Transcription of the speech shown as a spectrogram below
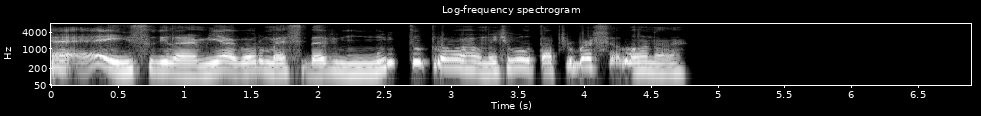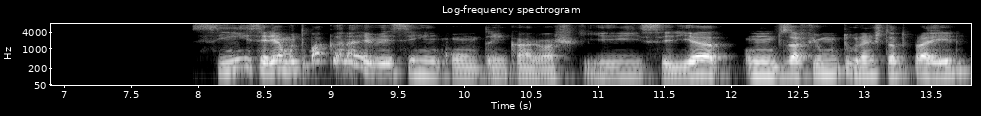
É, é, isso, Guilherme. E agora o Messi deve muito provavelmente voltar pro Barcelona, né? Sim, seria muito bacana rever esse reencontro, hein, cara. Eu acho que seria um desafio muito grande tanto para ele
